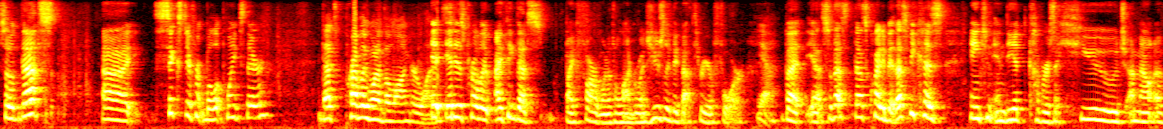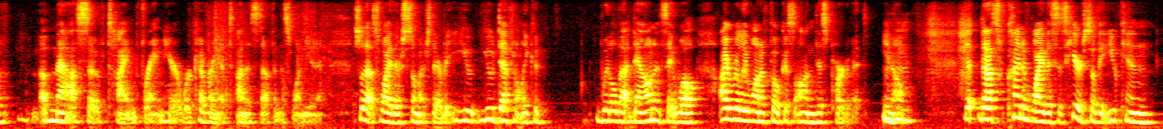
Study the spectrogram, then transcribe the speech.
So that's uh, six different bullet points there. That's probably one of the longer ones. It, it is probably, I think that's by far one of the longer ones. Usually they've got three or four. yeah. But yeah, so that's that's quite a bit. That's because ancient India covers a huge amount of a massive time frame here. We're covering a ton of stuff in this one unit. So that's why there's so much there. But you you definitely could whittle that down and say, well, I really want to focus on this part of it. You know, mm-hmm. Th- that's kind of why this is here, so that you can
